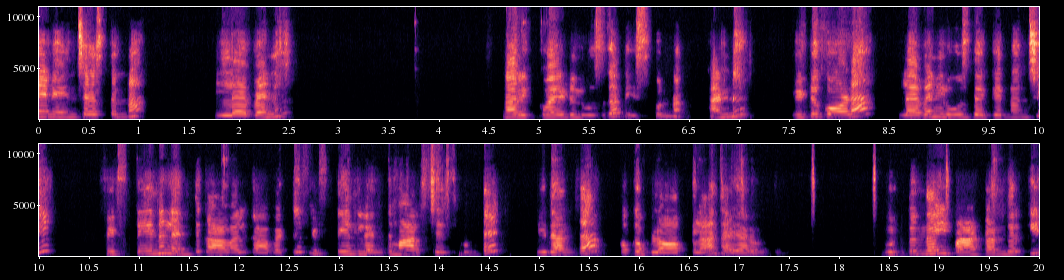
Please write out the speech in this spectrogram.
నేను ఏం చేస్తున్నా? లెవెన్ నా రిక్వైర్డ్ లూజ్గా తీసుకున్నా. అండ్ ఇటు కూడా లెవెన్ లూజ్ దగ్గర నుంచి ఫిఫ్టీన్ లెంత్ కావాలి కాబట్టి ఫిఫ్టీన్ లెంత్ మార్క్ చేసుకుంటే ఇదంతా ఒక బ్లాక్ లా తయారవుతుంది. గుర్తుందా ఈ పార్ట్ అందరికి?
